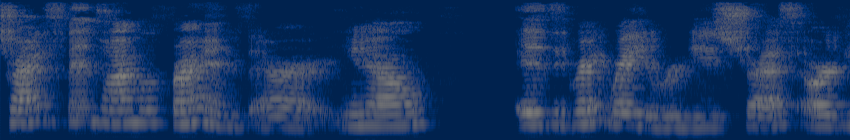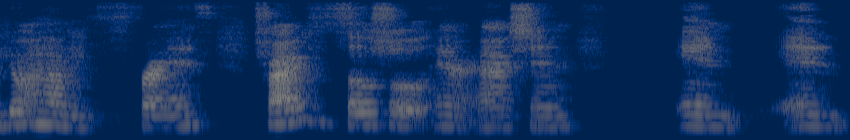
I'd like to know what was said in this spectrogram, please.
try to spend time with friends or, you know, it's a great way to reduce stress. Or if you don't have any friends, try social interaction and and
